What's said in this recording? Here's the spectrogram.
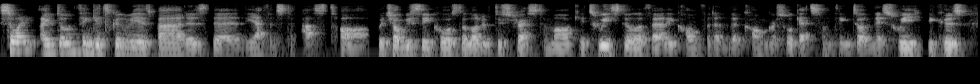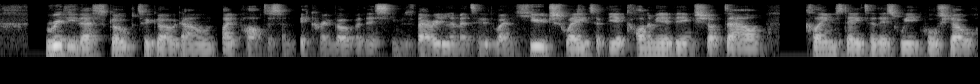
So I, I, don't think it's going to be as bad as the, the efforts to pass TAR, which obviously caused a lot of distress to markets. We still are fairly confident that Congress will get something done this week because really their scope to go down bipartisan bickering over this seems very limited when huge swathes of the economy are being shut down. Claims data this week will show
